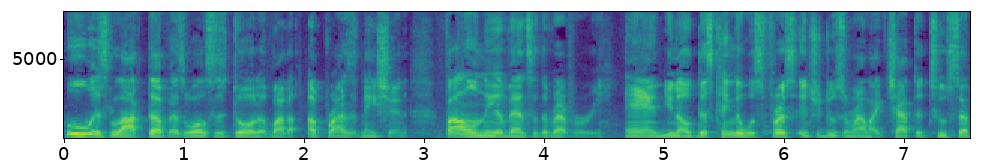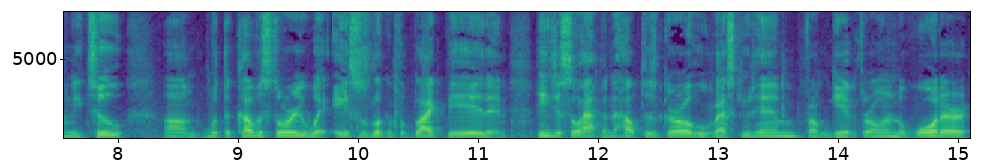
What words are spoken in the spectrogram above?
who is locked up as well as his daughter by the Uprising Nation following the events of the Reverie. And, you know, this kingdom was first introduced around like chapter 272 um, with the cover story where Ace was looking for Blackbeard and he just so happened to help this girl who rescued him from getting thrown in the water.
